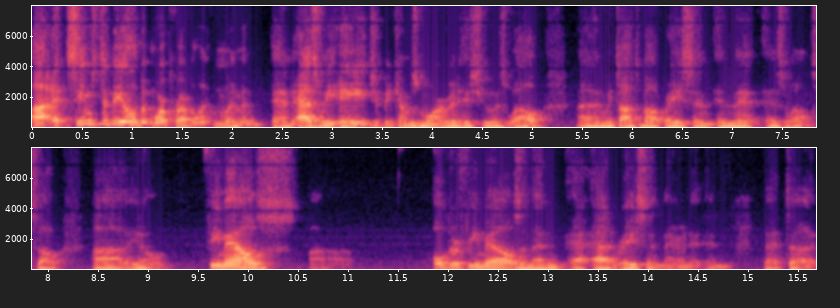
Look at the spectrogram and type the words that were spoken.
Uh, it seems to be a little bit more prevalent in women, and as we age, it becomes more of an issue as well. Uh, and we talked about race in, in that as well. So, uh, you know, females, uh, older females, and then add race in there, and, and that uh,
